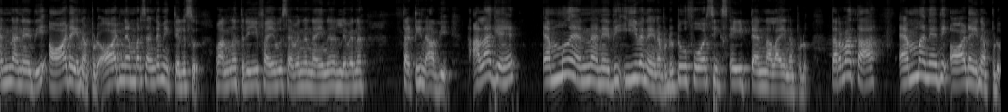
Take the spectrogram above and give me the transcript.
ఎన్ అనేది ఆడ్ అయినప్పుడు ఆడ్ నెంబర్స్ అంటే మీకు తెలుసు. One three five seven nine eleven thirteen అవి. అలాగే ఎమ్ ఎన్ అనేది ఈవెన్ అయినప్పుడు two four six eight ten అలా అయినప్పుడు. తర్వాత ఎమ్ అనేది ఆడ్ అయినప్పుడు.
